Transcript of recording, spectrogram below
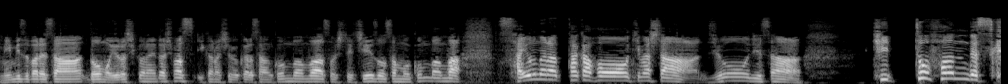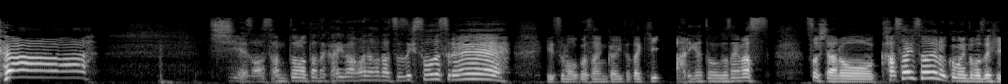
ミミズバレさん、どうもよろしくお願いいたします。イカの塩辛さん、こんばんは。そして、ちえぞうさんもこんばんは。さよなら、たかほ来ました。ジョージさん、きっとファンですか？知恵蔵さんとの戦いはまだまだ続きそうですね。いつもご参加いただきありがとうございます。そしてあの、笠井さんへのコメントもぜひ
